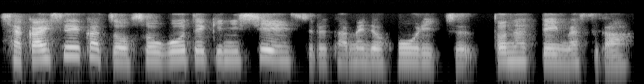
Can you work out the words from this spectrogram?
社会生活を総合的に支援するための法律となっていますが、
